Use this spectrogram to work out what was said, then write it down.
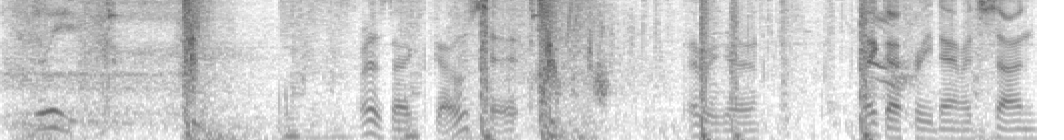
Sleep. What is that ghost hit? There we go. Take that free damage, son.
